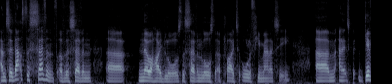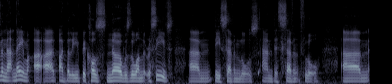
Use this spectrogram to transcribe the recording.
And so that's the seventh of the seven uh, Noahide laws, the seven laws that apply to all of humanity. Um, and it's given that name, I, I, I, believe, because Noah was the one that received um, these seven laws and this seventh law. Um,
